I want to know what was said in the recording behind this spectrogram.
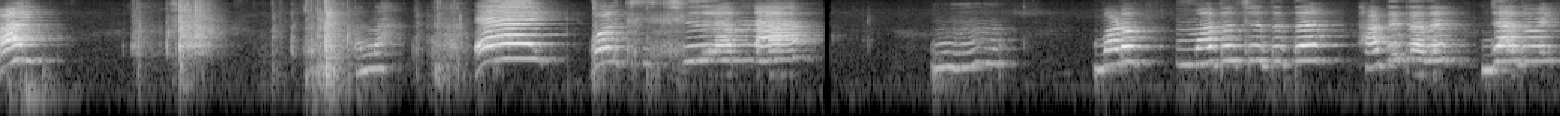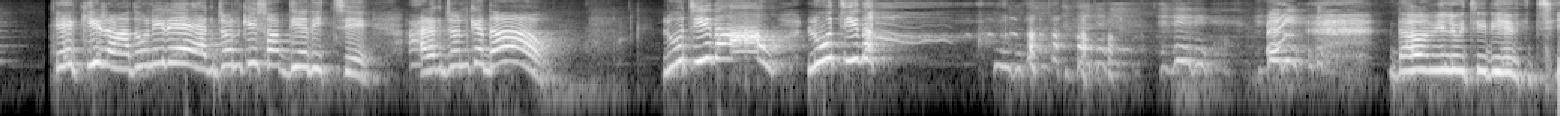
আই আল্লাহ এই বলছিলাম না উম, বড় মাথা ছেতেতে হাতে তাদের যা তুমি এ কি রাঁধুনি রে? একজন কি সব দিয়ে দিচ্ছে? আরেকজনকে দাও। লুচি দাও লুচি দাও। দাও, আমি লুচি দিয়ে দিচ্ছি।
